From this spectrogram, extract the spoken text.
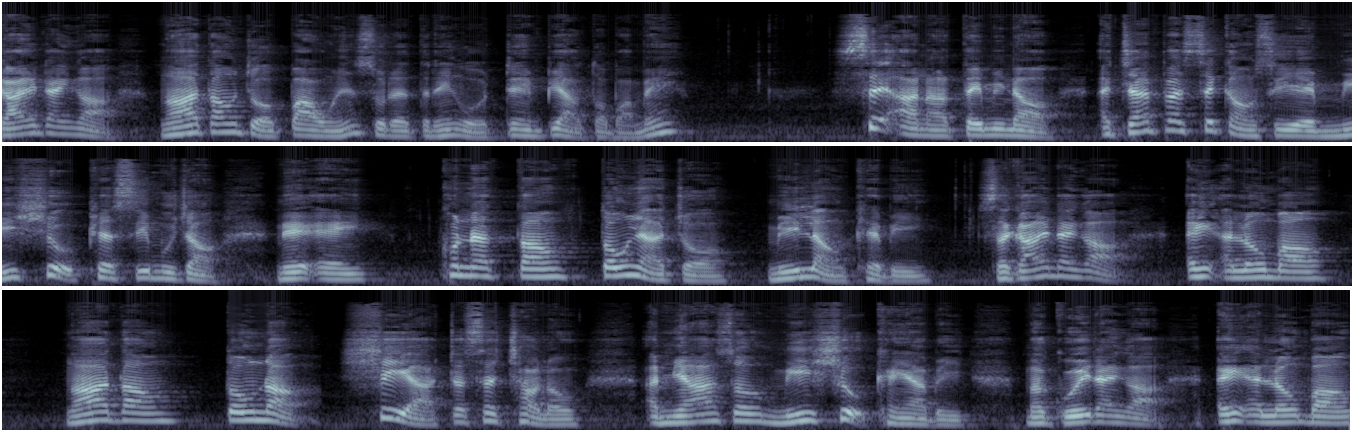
ခိုင်းတိုင်းက9000ကျော်ပါဝင်ဆိုတဲ့သတင်းကိုတင်ပြတော့ပါမယ်။စစ်အာဏာသိမ်းပြီးနောက်အကြမ်းဖက်စစ်ကောင်စီရဲ့မိရှုဖျက်ဆီးမှုကြောင့်နေအိမ်9300ကျော်မီးလောင်ခဲ့ပြီးစကိုင်းတိုင်းကအိမ်အလုံးပေါင်း9316လုံးအများဆုံးမီးရှို့ခံရပြီးမကွေးတိုင်းကအိမ်အလုံးပေါင်း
